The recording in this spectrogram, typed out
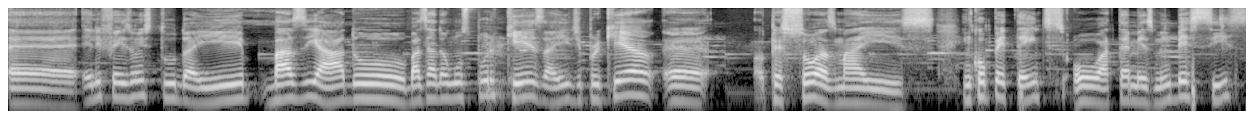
É, ele fez um estudo aí baseado, baseado em alguns porquês aí de porque é, pessoas mais incompetentes ou até mesmo imbecis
